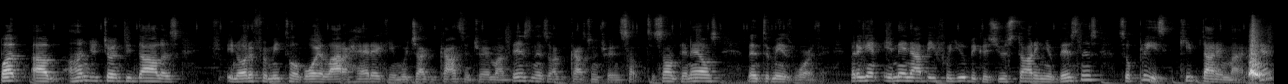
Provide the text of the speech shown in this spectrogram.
But um, $120 in order for me to avoid a lot of headache in which I could concentrate on my business I could concentrate to something else, then to me it's worth it. But again, it may not be for you because you're starting your business. So please keep that in mind, okay?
